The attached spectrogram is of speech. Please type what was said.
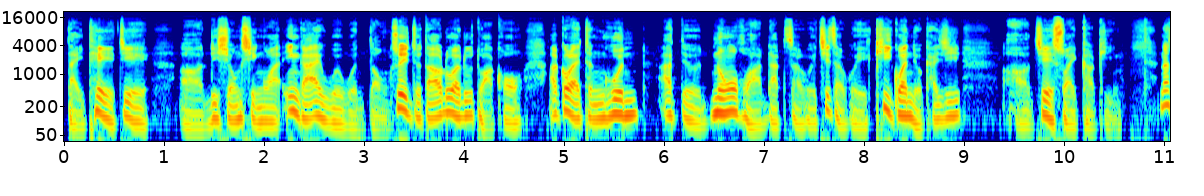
代替这。啊，日常生活应该爱有运动，所以就到愈来愈大颗，啊，过来糖分，啊，就老化六十岁、七十岁，器官就开始啊，这衰卡去。那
